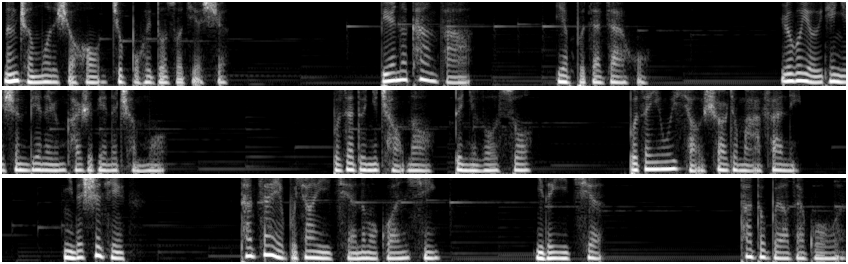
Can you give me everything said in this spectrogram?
能沉默的时候就不会多做解释。别人的看法，也不再在乎。如果有一天你身边的人开始变得沉默，不再对你吵闹、对你啰嗦，不再因为小事儿就麻烦你，你的事情，他再也不像以前那么关心，你的一切，他都不要再过问。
